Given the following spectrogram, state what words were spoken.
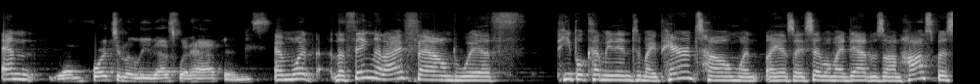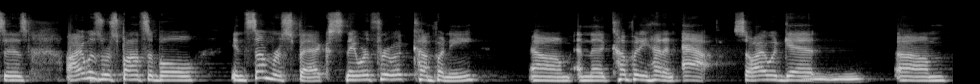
and unfortunately that's what happens. And what the thing that i found with people coming into my parents home when as i said when my dad was on hospice is i was responsible in some respects. They were through a company um, and the company had an app. So i would get mm-hmm um,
